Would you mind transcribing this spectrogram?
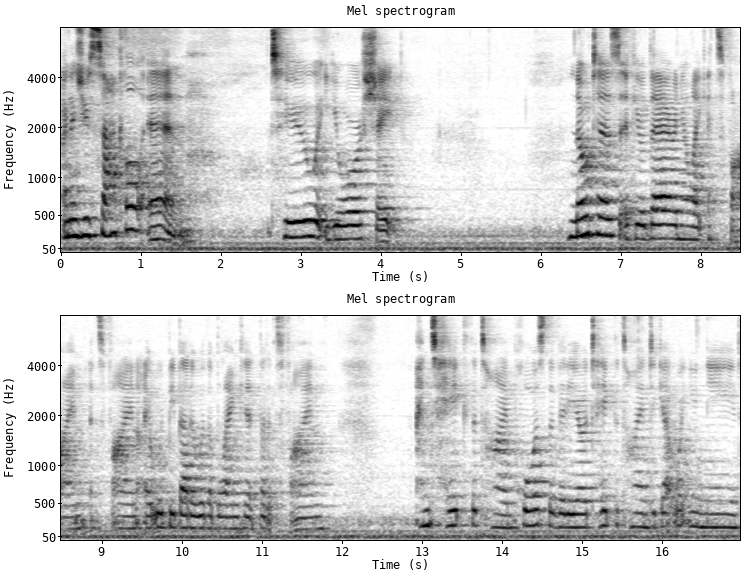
And as you settle in to your shape, notice if you're there and you're like, it's fine, it's fine. It would be better with a blanket, but it's fine. And take the time, pause the video, take the time to get what you need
